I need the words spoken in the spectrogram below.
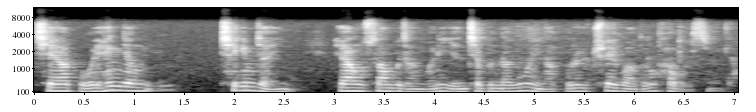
최악국의 행정 책임자인 해양수산부 장관이 연체분담금의 납부를 최고하도록 하고 있습니다.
